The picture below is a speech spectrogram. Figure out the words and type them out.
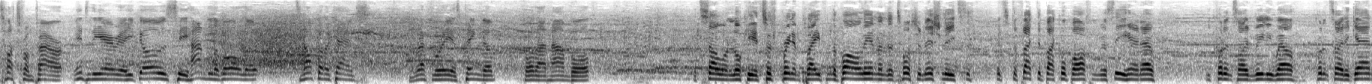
touch from Power into the area. He goes, he handled the ball though. It's not going to count. The referee has pinged him for that handball. It's so unlucky. It's such brilliant play from the ball in and the touch initially. It's, it's deflected back up off, and we'll see here now. He cut inside really well. Cut inside again.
